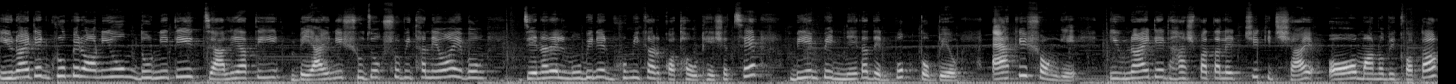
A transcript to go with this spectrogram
ইউনাইটেড গ্রুপের অনিয়ম, দুর্নীতি, জালিয়াতি, বেআইনি সুযোগ সুবিধা নেওয়া এবং জেনারেল মুবিনের ভূমিকার কথা উঠে এসেছে বিএনপির নেতাদের বক্তব্যেও। একই সঙ্গে ইউনাইটেড হাসপাতালের চিকিৎসায় অমানবিকতা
